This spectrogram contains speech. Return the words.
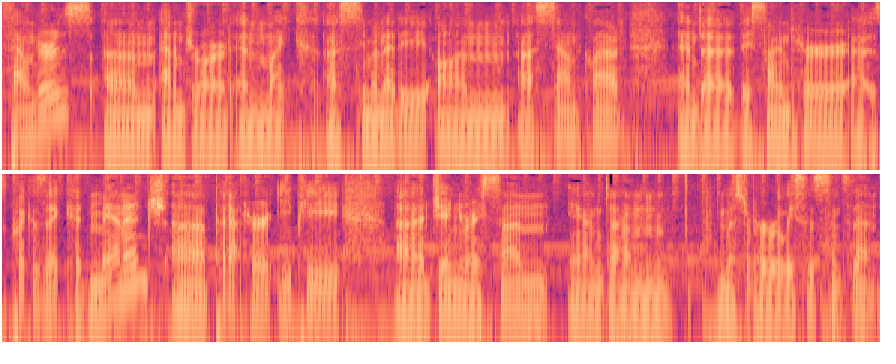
founders, um, Adam Gerard and Mike uh, Simonetti on uh, SoundCloud, and uh, they signed her uh, as quick as they could manage, uh, put out her EP uh, January Sun, and um, most of her releases since then.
